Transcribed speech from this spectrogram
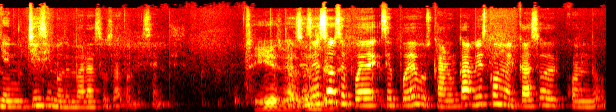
y hay muchísimos embarazos adolescentes. Sí, es Entonces eso se puede, se puede buscar un cambio. Es como el caso de cuando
